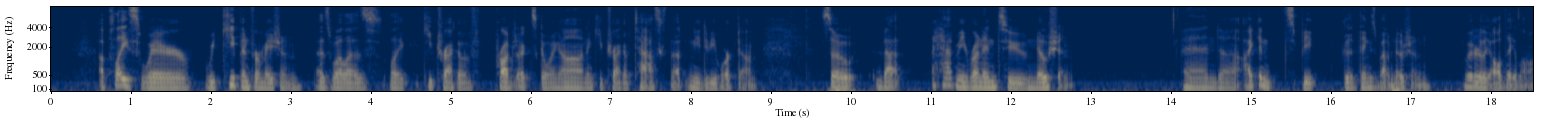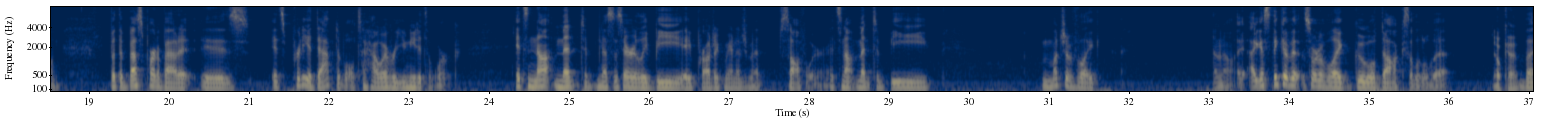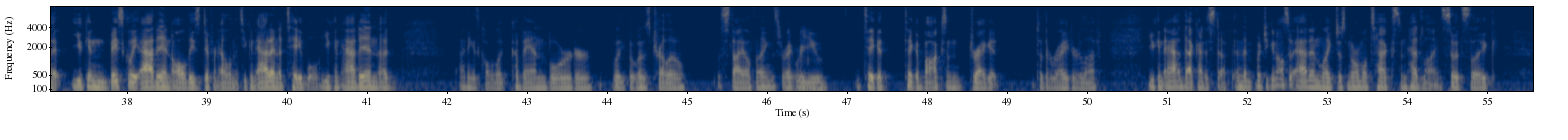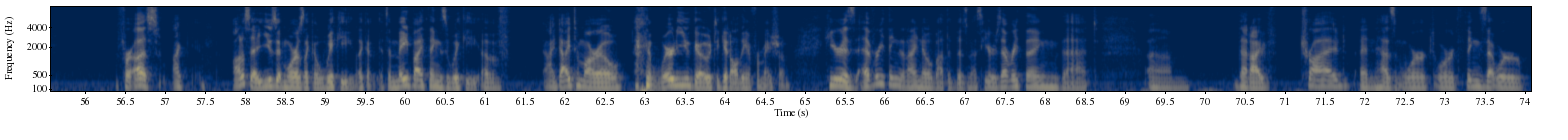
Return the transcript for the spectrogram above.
a place where we keep information as well as like keep track of projects going on and keep track of tasks that need to be worked on. So that had me run into Notion. And uh, I can speak good things about Notion literally all day long. But the best part about it is it's pretty adaptable to however you need it to work. It's not meant to necessarily be a project management software. It's not meant to be much of like I don't know. I guess think of it sort of like Google Docs a little bit. Okay. But you can basically add in all these different elements. You can add in a table. You can add in a I think it's called like Kanban board or like those Trello style things, right? Where mm-hmm. you take a take a box and drag it to the right or left. You can add that kind of stuff, and then but you can also add in like just normal text and headlines. So it's like for us, I honestly I use it more as like a wiki, like a, it's a made by things wiki of I die tomorrow. where do you go to get all the information? Here is everything that I know about the business. Here's everything that um, that I've tried and hasn't worked, or things that were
